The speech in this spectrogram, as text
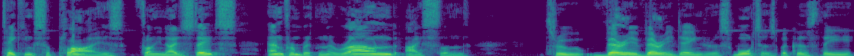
taking supplies from the United States and from Britain around Iceland through very, very dangerous waters because the,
